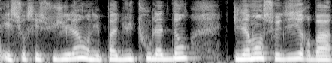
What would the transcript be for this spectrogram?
Et sur ces sujets-là, on n'est pas du tout là-dedans. Évidemment, se dire, bah,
